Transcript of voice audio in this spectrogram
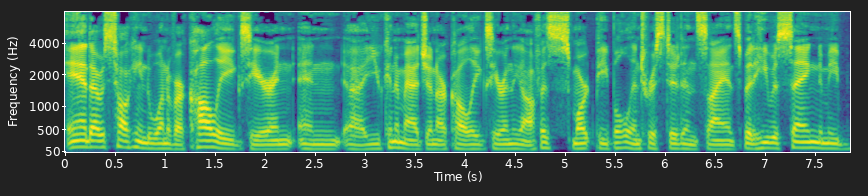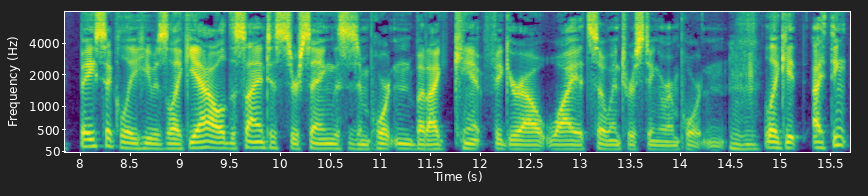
and I was talking to one of our colleagues here, and and uh, you can imagine our colleagues here in the office, smart people interested in science. But he was saying to me, basically, he was like, "Yeah, all the scientists are saying this is important, but I can't figure out why it's so interesting or important." Mm-hmm. Like it, I think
